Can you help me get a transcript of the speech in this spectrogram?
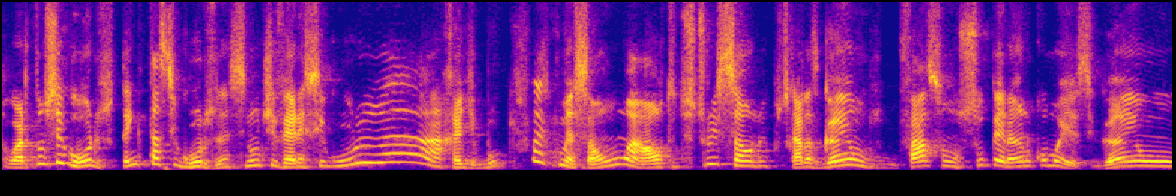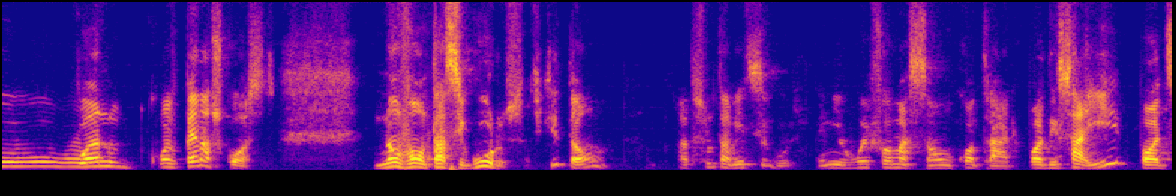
Agora estão seguros, tem que estar seguros, né? Se não tiverem seguros, a Red Bull vai começar uma autodestruição, né? Os caras ganham, façam um super ano como esse, ganham o ano com o pé nas costas. Não vão estar seguros? Acho que estão absolutamente seguros. Tem nenhuma informação contrária. Podem sair, pode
